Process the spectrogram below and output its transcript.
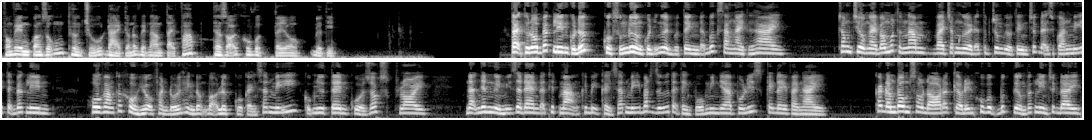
Phóng viên Quang Dũng, thường trú Đài tiếng nói Việt Nam tại Pháp, theo dõi khu vực Tây Âu đưa tin. Tại thủ đô Berlin của Đức, cuộc xuống đường của những người biểu tình đã bước sang ngày thứ hai. Trong chiều ngày 31 tháng 5, vài trăm người đã tập trung biểu tình trước đại sứ quán Mỹ tại Berlin, hô vang các khẩu hiệu phản đối hành động bạo lực của cảnh sát Mỹ cũng như tên của George Floyd, nạn nhân người Mỹ da đen đã thiệt mạng khi bị cảnh sát Mỹ bắt giữ tại thành phố Minneapolis cách đây vài ngày. Các đám đông sau đó đã kéo đến khu vực bức tường Berlin trước đây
